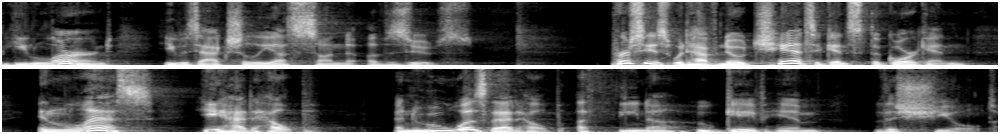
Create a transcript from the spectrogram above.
he learned he was actually a son of Zeus. Perseus would have no chance against the Gorgon unless he had help. And who was that help? Athena, who gave him the shield.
